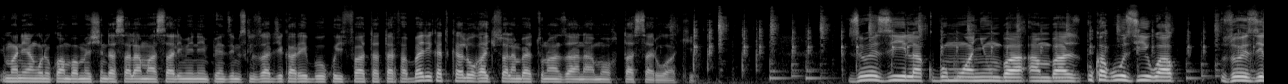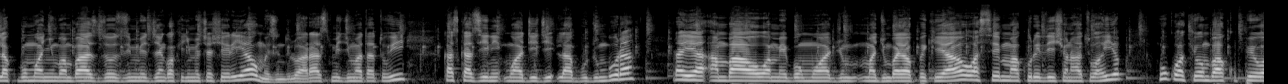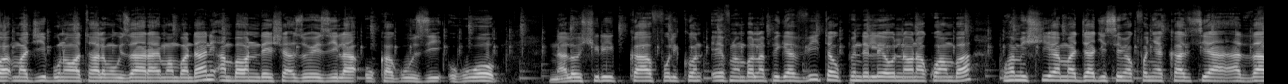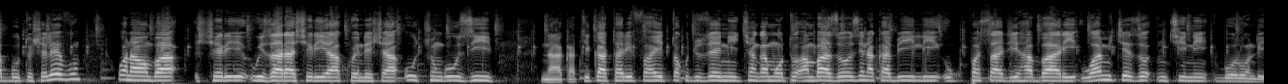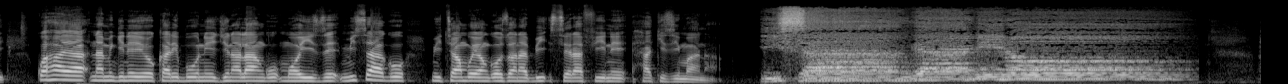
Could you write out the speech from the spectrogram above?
Imani yangu ni kwamba umeshinda salama salimini mpenzi msikilizaji karibu kuifata taarifa habari katika lugha ya Kiswahili ambayo tunaanza na muhtasari wake. Zoezi la kubomoa nyumba ambazo ukaguzi wa zoezi la kubomoa nyumba ambazo zimejengwa kinyume cha sheria umezinduliwa rasmi Jumatatu hii kaskazini mwa jiji la Bujumbura. Raia ambao wamebomoa majumba yao peke yao wasema kuridhishwa na hatua hiyo huku wakiomba kupewa majibu na wataalamu wa Wizara ya Mambo ndani ambao wanaendesha zoezi la ukaguzi huo. Nalo shirika Folicon F ambalo linapiga vita upendeleo linaona kwamba kuhamishia majaji sehemu ya kufanya kazi ya adhabu toshelevu wanaomba sheri, Wizara ya Sheria kuendesha uchunguzi. Na katika taarifa hii tutakujuzeni changamoto ambazo zinakabili ukupasaji habari wa michezo nchini Burundi. Kwa haya na mengineyo karibuni jina langu Moize Misago mitambo yaongozwa na Bi Serafine Hakizimana.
